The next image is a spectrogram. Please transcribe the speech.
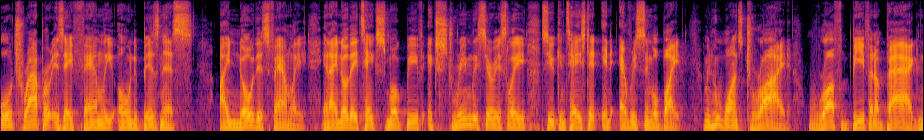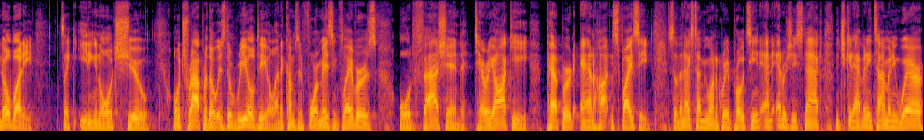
Old Trapper is a family owned business. I know this family, and I know they take smoked beef extremely seriously so you can taste it in every single bite. I mean, who wants dried, rough beef in a bag? Nobody. It's like eating an old shoe. Old Trapper, though, is the real deal, and it comes in four amazing flavors old fashioned, teriyaki, peppered, and hot and spicy. So the next time you want a great protein and energy snack that you can have anytime, anywhere,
